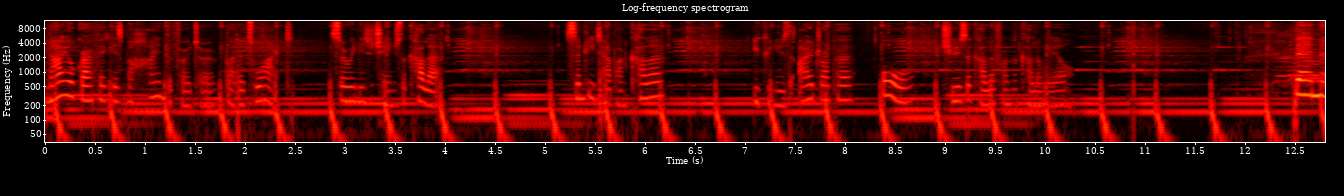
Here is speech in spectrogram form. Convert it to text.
Now your graphic is behind the photo, but it's white, so we need to change the color. Simply tap on color, you can use the eyedropper or choose a color from the color wheel. Then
